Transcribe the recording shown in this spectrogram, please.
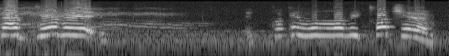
God damn it! It fucking won't let me touch him!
